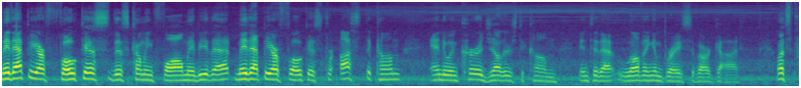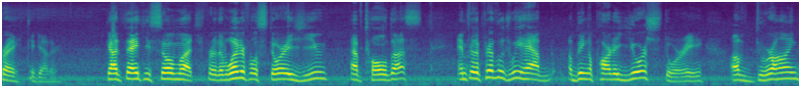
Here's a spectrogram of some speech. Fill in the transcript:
May that be our focus this coming fall. May, be that, may that be our focus for us to come and to encourage others to come into that loving embrace of our God. Let's pray together. God, thank you so much for the wonderful stories you have told us and for the privilege we have of being a part of your story of drawing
